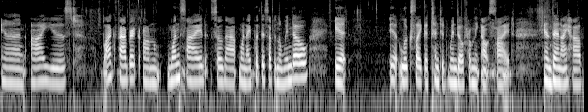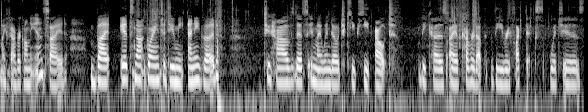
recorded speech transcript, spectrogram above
and I used black fabric on one side so that when I put this up in the window, it it looks like a tinted window from the outside. And then I have my fabric on the inside, but it's not going to do me any good to have this in my window to keep heat out because I have covered up the Reflectix, which is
